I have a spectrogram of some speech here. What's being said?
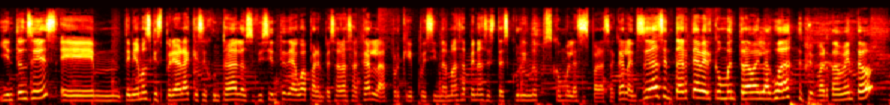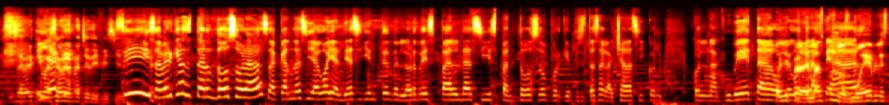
Y entonces eh, teníamos que esperar a que se juntara lo suficiente de agua para empezar a sacarla, porque pues si nada más apenas está escurriendo, pues cómo le haces para sacarla. Entonces era sentarte a ver cómo entraba el agua al departamento. Y saber que Y iba a ser que- una noche difícil. Sí, saber que ibas a estar dos horas sacando así agua y al día siguiente dolor de espalda así espantoso porque pues estás agachada así con, con la cubeta o Oye, luego pero además, pues trapear. los muebles,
